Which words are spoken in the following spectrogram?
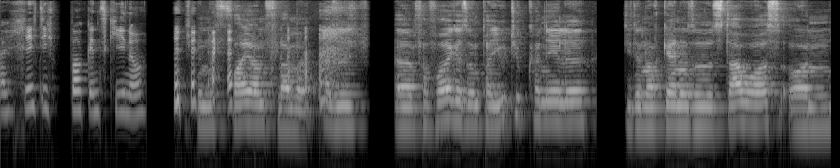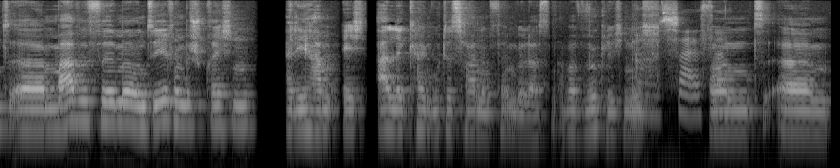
Habe ich richtig Bock ins Kino. ich bin Feuer und Flamme. Also ich äh, verfolge so ein paar YouTube-Kanäle, die dann auch gerne so Star Wars und äh, Marvel-Filme und Serien besprechen. Die haben echt alle kein gutes Haar im Film gelassen, aber wirklich nicht. Oh, scheiße. Und, ähm,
